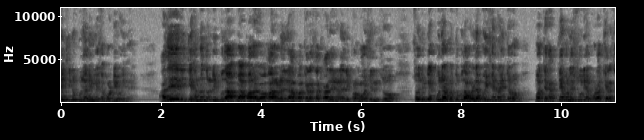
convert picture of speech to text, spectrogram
ರೀತಿಯೂ ಪೂಜಾ ನಿಮಗೆ ಸಪೋರ್ಟಿವ್ ಆಗಿದೆ. ಅದೇ ರೀತಿ ಹನ್ನೊಂದರಲ್ಲಿ ಬುಧ ವ್ಯಾಪಾರ ವ್ಯವಹಾರಗಳಲ್ಲಿ ಲಾಭ, ಕೆಲಸ ಕಾರ್ಯಗಳಲ್ಲಿ ಪ್ರಮೋಷನ್ಸು ಸೊ ನಿಮಗೆ ಕುಜ ಮತ್ತು ಬುಧ ಒಳ್ಳೆ ಪೊಸಿಷನ್ ಆಯಿತು. ಮತ್ತು ಹತ್ತನೇ ಮನೆ ಸೂರ್ಯ ಕೂಡ ಕೆಲಸ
